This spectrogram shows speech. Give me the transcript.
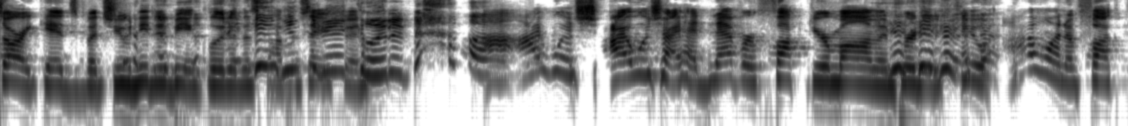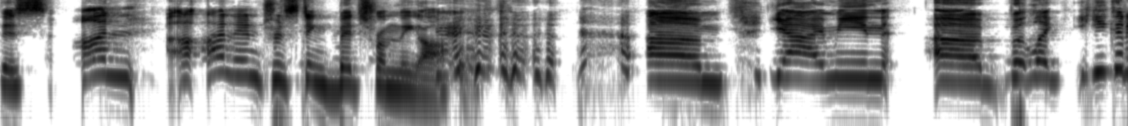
Sorry, kids, but you need to be included in this conversation. included. I, I wish I wish I had never fucked your mom and produced you. I want to fuck this un uh, uninteresting bitch from the office. Um, yeah, I mean, uh, but like he could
